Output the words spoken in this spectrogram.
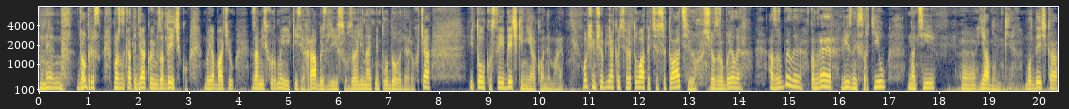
не добре, можна сказати, дякуємо за дичку. Бо я бачив замість хурми якісь граби з лісу, взагалі навіть не плодове дерево. Хоча і толку з цієї дички ніякого немає. В общем, щоб якось врятувати цю ситуацію, що зробили? А зробили конвейер різних сортів на ці е, яблуньки. Бо дичка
